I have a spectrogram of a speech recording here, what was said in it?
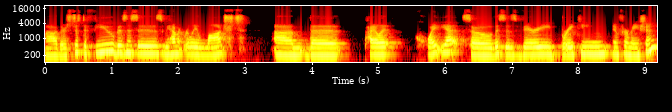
Uh, there's just a few businesses. We haven't really launched um, the pilot quite yet, so this is very breaking information.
